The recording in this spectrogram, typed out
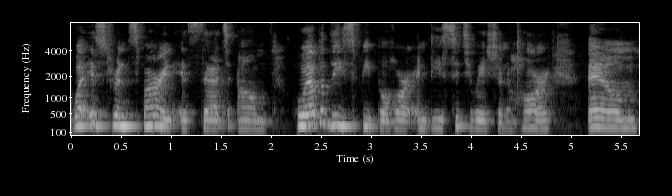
what is transpiring is that um, whoever these people are in these situations are, um,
